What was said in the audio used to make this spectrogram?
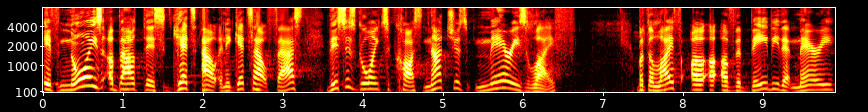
if noise about this gets out and it gets out fast, this is going to cost not just Mary's life, but the life of, of the baby that Mary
